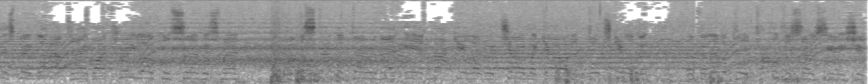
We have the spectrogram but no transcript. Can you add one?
fire's being let out today by three local servicemen. And the standard bearer there, Ian Mackey, along with Joe McGowan and Butch Gilbert of the Liverpool Pals Association.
